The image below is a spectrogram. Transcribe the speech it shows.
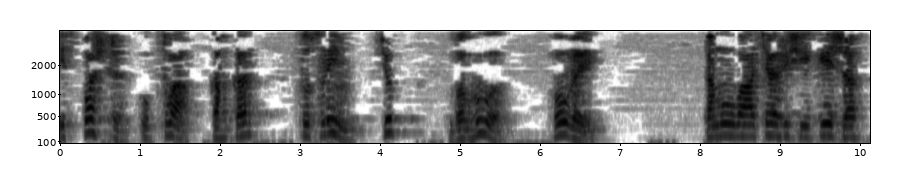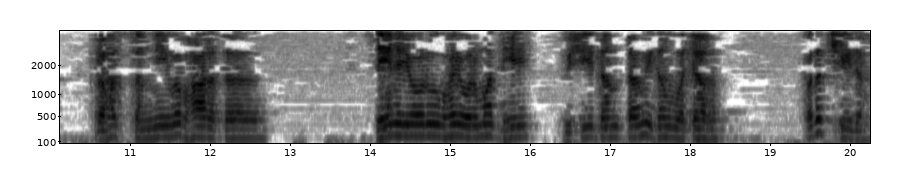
स्पष्ट उक्तवा कहकर तुष्णिम चुप बभुव हो गए तमुवाच ऋषिकेश रहस्यन्नीव भारत। सेनयोरुभयोर्मध्ये विषीदन्तमिदं वचः। पदच्छेदः।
